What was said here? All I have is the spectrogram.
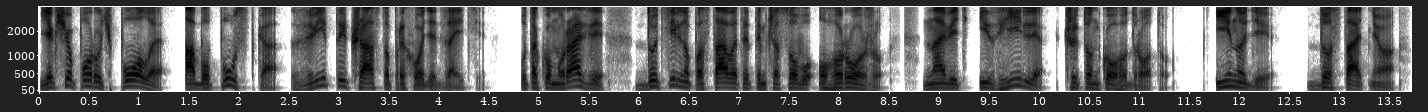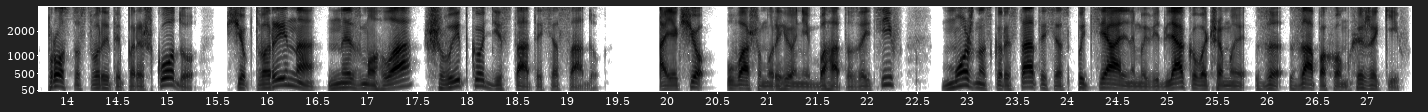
Якщо поруч поле або пустка, звідти часто приходять зайці. У такому разі доцільно поставити тимчасову огорожу, навіть із гілля чи тонкого дроту. Іноді достатньо просто створити перешкоду, щоб тварина не змогла швидко дістатися саду. А якщо у вашому регіоні багато зайців, можна скористатися спеціальними відлякувачами з запахом хижаків,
